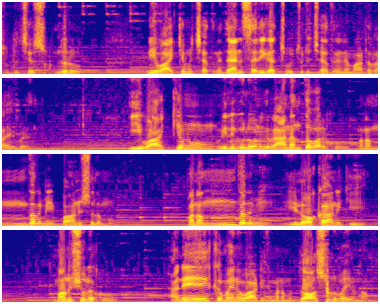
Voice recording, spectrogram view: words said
శుద్ధి చేసుకుందరు? నీ వాక్యము చేతని దాన్ని సరిగా చూచుడు చేతననే మాట రాయబడింది. ఈ వాక్యము వెలుగులోనికి రానంత వరకు మనందరమి బానిసలము. మనందరమి ఈ లోకానికి మనుషులకు అనేకమైన వాటికి మనం దాసులమై ఉన్నాము.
